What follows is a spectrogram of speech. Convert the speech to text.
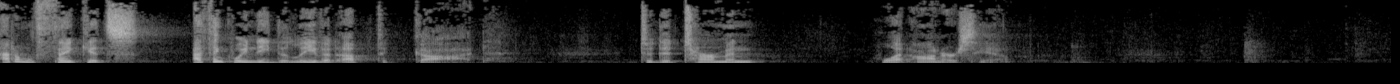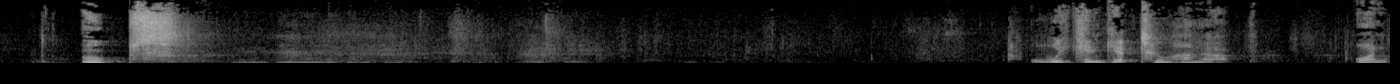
I don't think it's, I think we need to leave it up to God to determine what honors him. Oops. we can get too hung up on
